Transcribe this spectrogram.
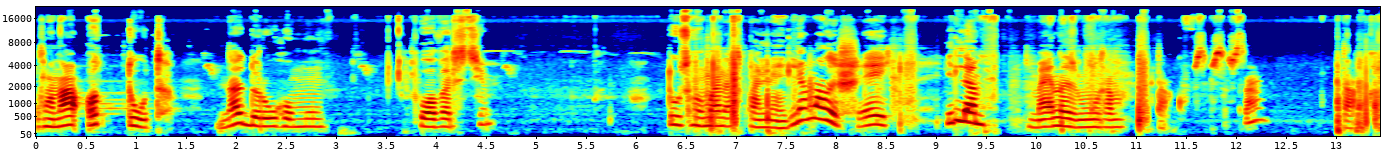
вона отут, на другому поверсі. Тут у мене спальня і для малишей, і для мене з мужем. Так, все, все, все. Так.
